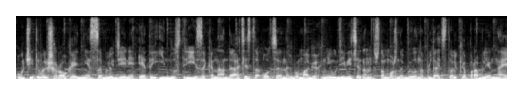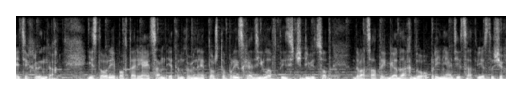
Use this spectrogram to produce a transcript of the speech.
Учитывая широкое несоблюдение этой индустрии законодательства о ценных бумагах, неудивительно, что можно было наблюдать столько проблем на этих рынках. История повторяется. Это напоминает то, что происходило в 1920-х годах до принятия соответствующих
